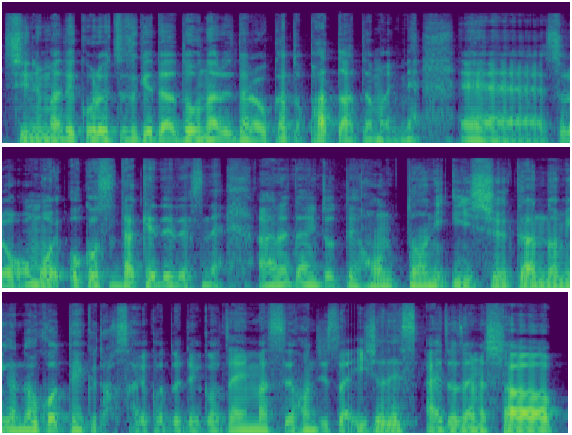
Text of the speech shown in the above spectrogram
死ぬまでこれを続けたらどうなるだろうかとパッと頭にね、えー、それを思い起こすだけでですね、あなたにとって本当に1週間のみが残っていくと、そういうことでございます。本日は以上です。ありがとうございました。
